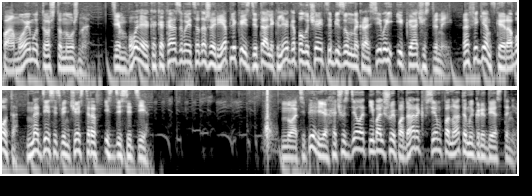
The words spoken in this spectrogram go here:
По-моему, то, что нужно. Тем более, как оказывается, даже реплика из деталек Лего получается безумно красивой и качественной. Офигенская работа, на 10 винчестеров из 10. Ну а теперь я хочу сделать небольшой подарок всем фанатам игры Destiny.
